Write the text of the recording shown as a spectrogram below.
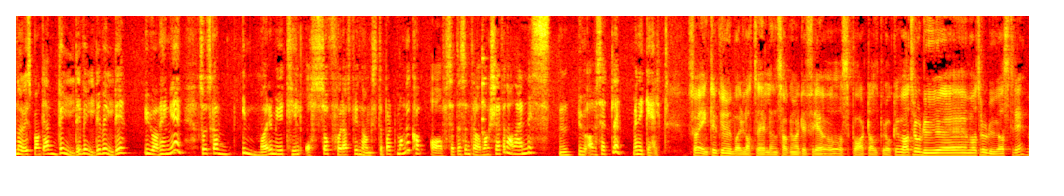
Norges Bank er veldig, veldig, veldig uavhengig. Så det skal innmari mye til også for at Finansdepartementet kan avsette sentralbanksjefen. Han er nesten uavsettelig, men ikke helt. Så egentlig kunne vi bare latt hele den saken være til fred og, spart alt bråket. Hva eh, hva tror du, Astrid?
